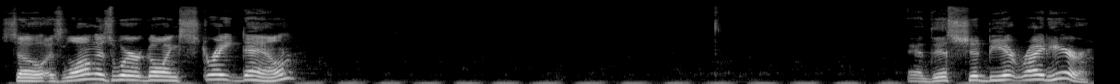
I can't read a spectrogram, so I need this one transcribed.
So as long as we're going straight down, And this should be it right here.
